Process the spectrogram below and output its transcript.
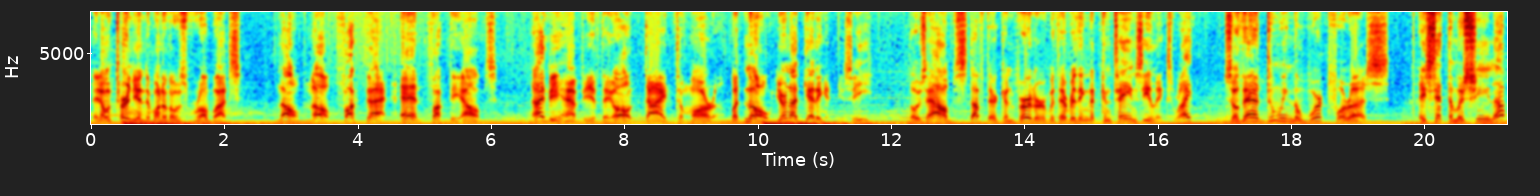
They don't turn you into one of those robots. No, no, fuck that. And fuck the Albs. I'd be happy if they all died tomorrow. But no, you're not getting it, you see? Those Albs stuff their converter with everything that contains Elex, right? So they're doing the work for us. They set the machine up,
